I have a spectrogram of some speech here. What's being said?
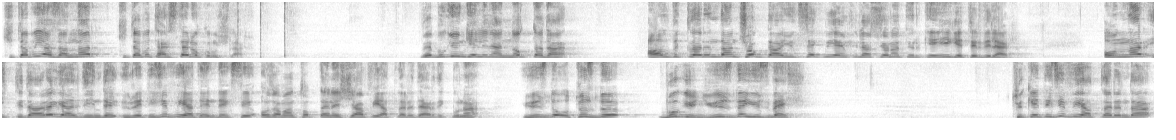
Kitabı yazanlar kitabı tersten okumuşlar. Ve bugün gelinen noktada aldıklarından çok daha yüksek bir enflasyona Türkiye'yi getirdiler. Onlar iktidara geldiğinde üretici fiyat endeksi o zaman toptan eşya fiyatları derdik buna. Yüzde otuzdu. Bugün yüzde yüz beş. Tüketici fiyatlarında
